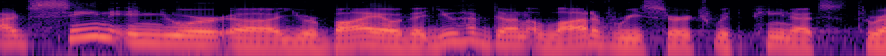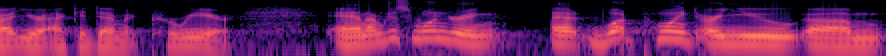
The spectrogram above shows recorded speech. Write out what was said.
I've seen in your, uh, your bio that you have done a lot of research with peanuts throughout your academic career. And I'm just wondering, at what point are you, um,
